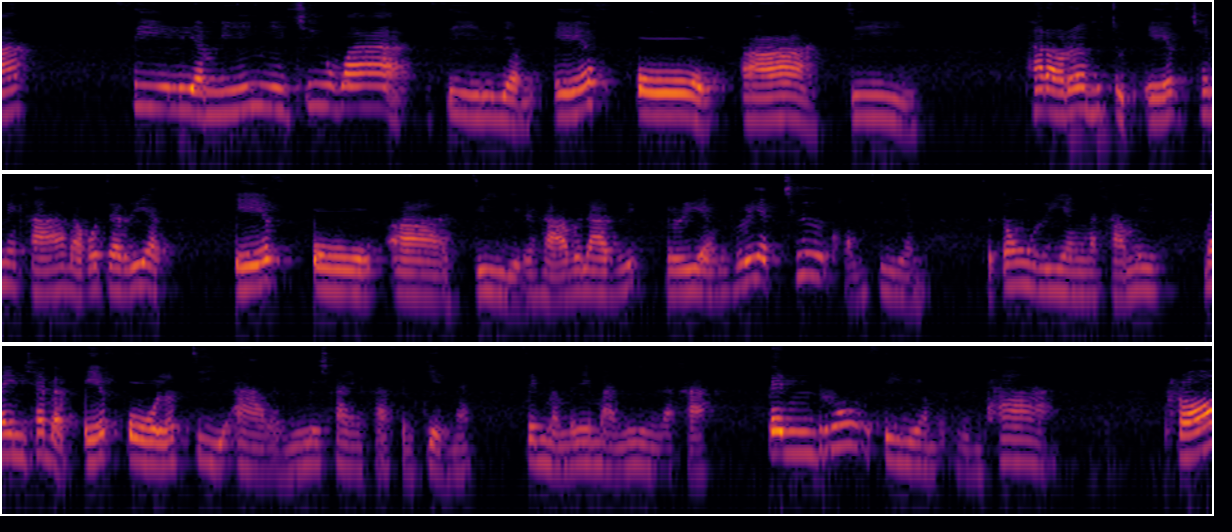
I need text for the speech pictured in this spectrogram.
ะ สี่เหลี่ยมนี้มีชื่อว่าสี่เหลี่ยม F O R G ถ้าเราเริ่มที่จุด F ใช่ไหมคะ เราก็จะเรียก F O R G นะคะ เวลาเรียงเรียกชื่อของสี่เหลี่ยม จะต้องเรียงนะคะ ไม่ไม่ไม่ใช่แบบ F O แล้ว G R แบบนี้ไม่ใช่นะคะ สังเกตไหมเส้นมันไม่ได้มานี่นะคะ เป็นรูปสี่เหลี่ยมผืนผ้า เพราะ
